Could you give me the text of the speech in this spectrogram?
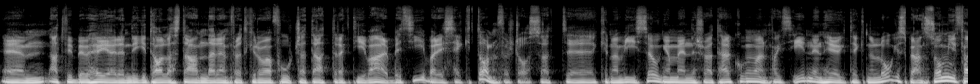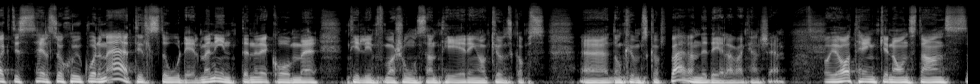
Ehm, att vi behöver höja den digitala standarden för att kunna vara fortsatt attraktiva arbetsgivare i sektorn förstås. Att eh, kunna visa unga människor att här kommer man faktiskt in i en högteknologisk bransch, som ju faktiskt hälso och sjukvården är till stor del, men inte när det kommer till informationshantering och kunskaps, eh, de kunskapsbärande delarna kanske. Och jag tänker någonstans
